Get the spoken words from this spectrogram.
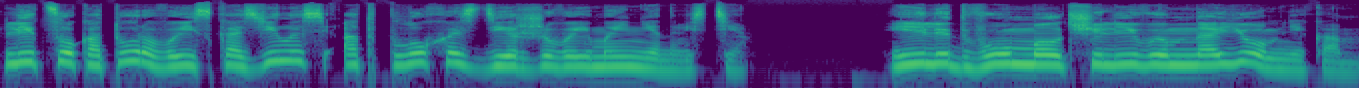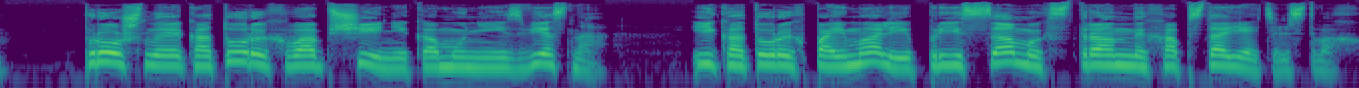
лицо которого исказилось от плохо сдерживаемой ненависти. Или двум молчаливым наемникам, прошлое которых вообще никому не известно, и которых поймали при самых странных обстоятельствах.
